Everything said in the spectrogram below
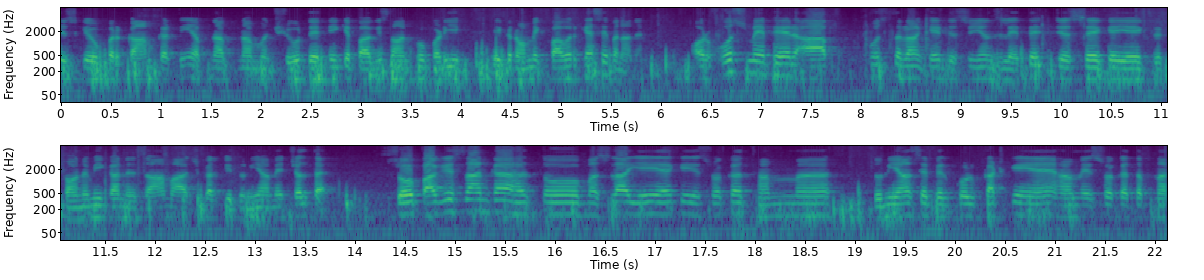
इसके ऊपर काम करती हैं अपना अपना मंशूर देती हैं कि पाकिस्तान को बड़ी इकोनॉमिक पावर कैसे बनाना है। और उसमें फिर आप उस तरह के डिसीजंस लेते जिससे कि ये एक इकोनॉमी का निज़ाम आजकल की दुनिया में चलता है। सो so, पाकिस्तान का तो मसला ये है कि इस वक्त हम दुनिया से बिल्कुल कट के हैं। हम इस वक्त अपना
